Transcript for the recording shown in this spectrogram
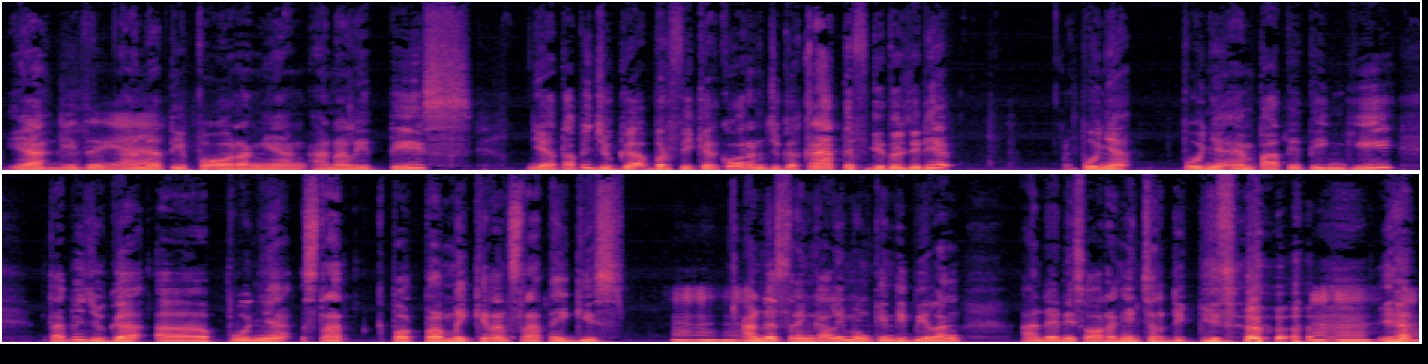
ya. Gitu ya. Anda tipe orang yang analitis, ya, tapi juga berpikir ke orang juga kreatif gitu. Jadi ya punya punya empati tinggi, tapi juga eh, punya strat pemikiran strategis. Mm-mm. Anda sering kali mungkin dibilang Anda ini seorang yang cerdik gitu. ya,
